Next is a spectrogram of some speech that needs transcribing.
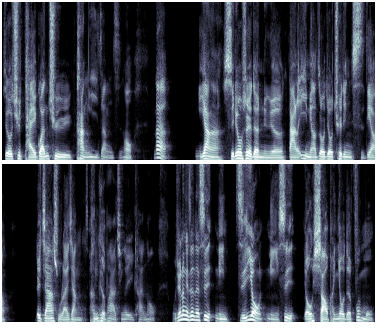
就去抬棺去抗议这样子哦。那一样啊，十六岁的女儿打了疫苗之后就确定死掉，对家属来讲很可怕，情何以堪哦。我觉得那个真的是你只有你是有小朋友的父母。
